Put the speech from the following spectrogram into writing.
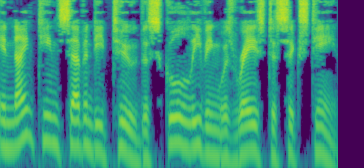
In 1972 the school leaving was raised to 16.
